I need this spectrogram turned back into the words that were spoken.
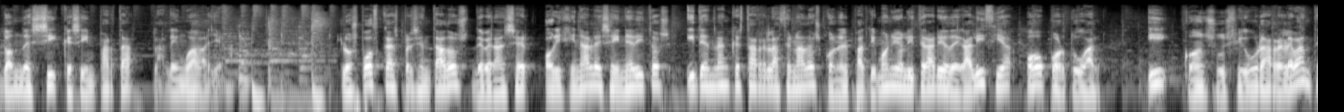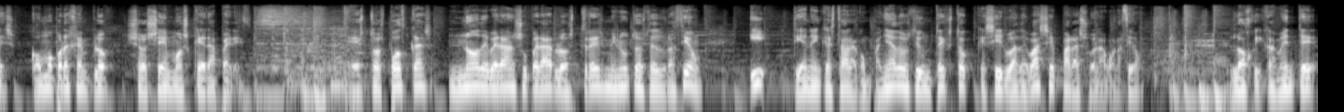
donde sí que se imparta la lengua gallega. Los podcasts presentados deberán ser originales e inéditos y tendrán que estar relacionados con el patrimonio literario de Galicia o Portugal, y con sus figuras relevantes, como por ejemplo José Mosquera Pérez. Estos podcasts no deberán superar los 3 minutos de duración y tienen que estar acompañados de un texto que sirva de base para su elaboración. Lógicamente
